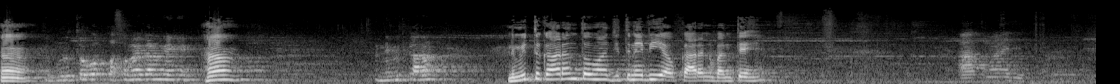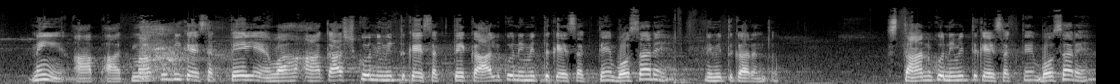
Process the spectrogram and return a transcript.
हाँ। तो गुरुत्व को असमय कारण कहेंगे। हाँ। निमित्त कारण? निमित्त कारण तो वहाँ जितने भी कारण बनते हैं। आत्मा है नहीं आप आत्मा को भी कह सकते हैं वहाँ आकाश को निमित्त कह सकते हैं काल को निमित्त कह सकते हैं बहुत सारे हैं निमित्त कारण तो। स्थान को निमित्त कह सकते हैं बहुत सारे हैं।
